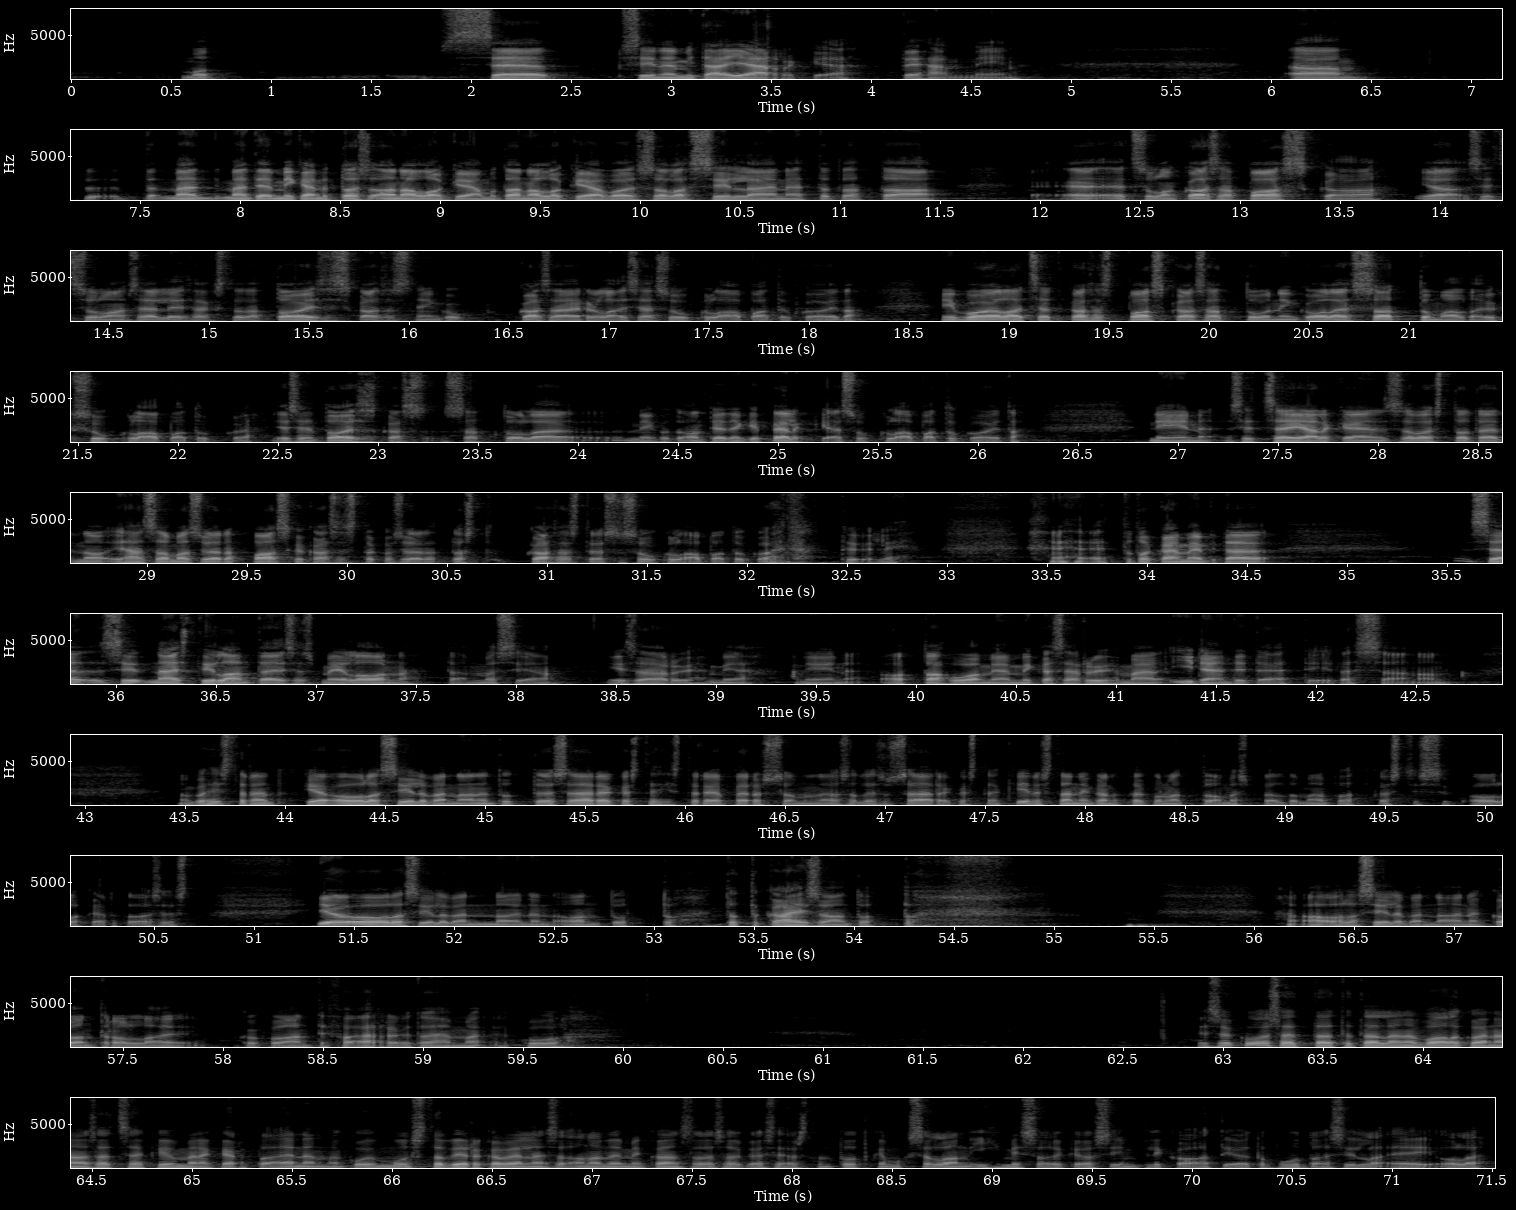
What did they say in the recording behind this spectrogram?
mutta se, siinä ei mitään järkeä tehdä niin. Ähm, mä, en, mä en tiedä mikä nyt olisi analogia, mutta analogia voisi olla sillä että tota, että et sulla on kasa paskaa ja sitten sulla on sen lisäksi tota toisessa kasassa niinku kasa erilaisia suklaapatukoita. Niin voi olla, että sieltä kasasta paskaa sattuu niinku olemaan sattumalta yksi suklaapatukka ja sen toisessa kasassa sattuu olemaan, niinku, on tietenkin pelkkiä suklaapatukoita. Niin sitten sen jälkeen se voisi todeta, että no ihan sama syödä paskakasasta kuin syödä tuosta kasasta, jossa suklaapatukoita tyyliin. että totta kai meidän pitää se, näissä tilanteissa, jos meillä on tämmöisiä isoja ryhmiä, niin ottaa huomioon, mikä se ryhmän identiteetti itsessään on. Onko historian tutkija Oula Silvenainen tuttu, jos ääriökästä historia perussuomalainen osallisuus ääriökästä kiinnostaa, niin kannattaa kuunnella Tuomas Peltomäen podcastissa, Oula kertoo asiasta. Joo, Oula Silvennainen on tuttu. Totta kai se on tuttu. Oula Silvennainen kontrolloi koko Antifa ry, tähän mä kuulen. Jos joku osoittaa, että tällainen valkoinen ansaitsee kymmenen kertaa enemmän kuin musta virkavelensä anonyymin kansalaisoikeusjärjestön tutkimuksella on ihmisoikeusimplikaatioita, puhutaan sillä ei ole.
